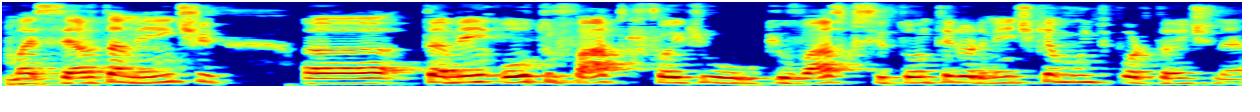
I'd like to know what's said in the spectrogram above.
Mas, certamente, uh, também outro fato que foi que o, que o Vasco citou anteriormente, que é muito importante, né?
